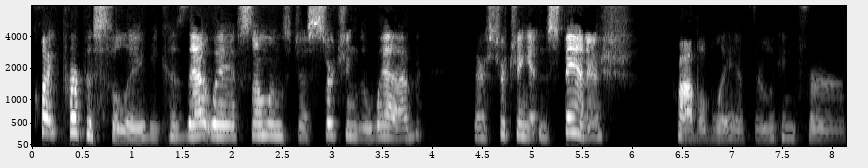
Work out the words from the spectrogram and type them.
quite purposefully because that way if someone's just searching the web, they're searching it in Spanish, probably if they're looking for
